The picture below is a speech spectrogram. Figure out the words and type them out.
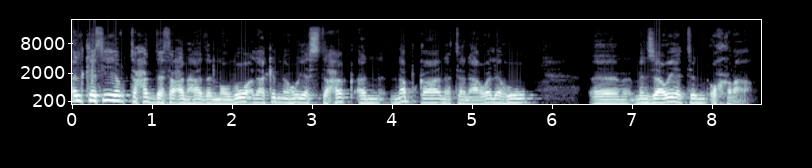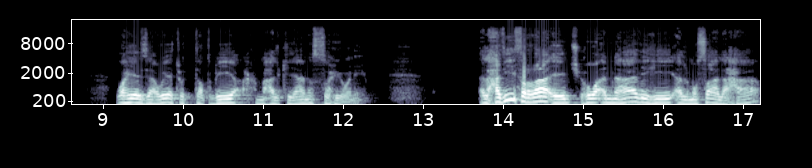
الكثير تحدث عن هذا الموضوع لكنه يستحق أن نبقى نتناوله آه، من زاوية أخرى. وهي زاوية التطبيع مع الكيان الصهيوني. الحديث الرائج هو أن هذه المصالحة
